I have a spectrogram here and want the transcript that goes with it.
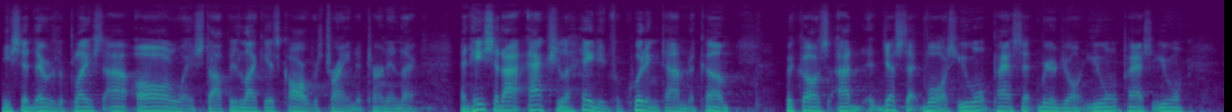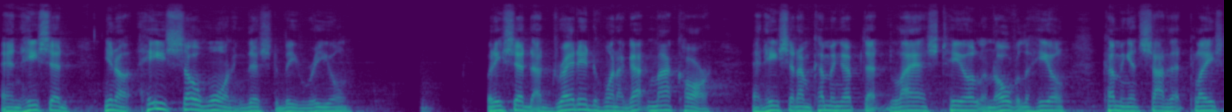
He said, There was a place I always stopped. It's like his car was trained to turn in there. And he said, I actually hated for quitting time to come because I just that voice, you won't pass that beer joint, you won't pass it, you won't. And he said, You know, he's so wanting this to be real. But he said, I dreaded when I got in my car and he said, I'm coming up that last hill and over the hill, coming inside of that place.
